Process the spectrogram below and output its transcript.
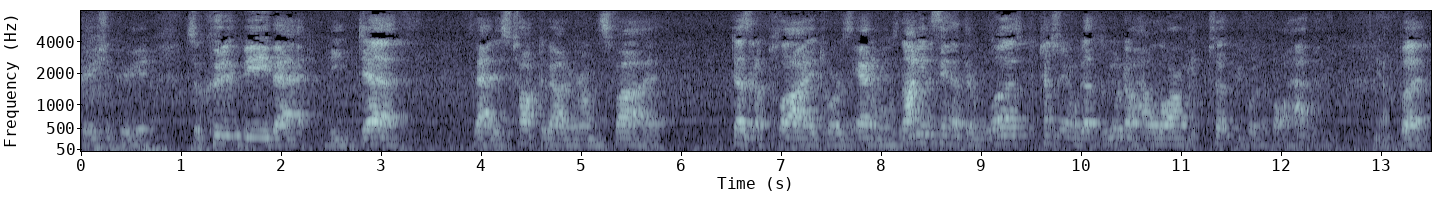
creation period. So could it be that the death that is talked about in Romans 5 doesn't apply towards animals. Not even saying that there was potential animal death because we don't know how long it took before the fall happened. Yeah. But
